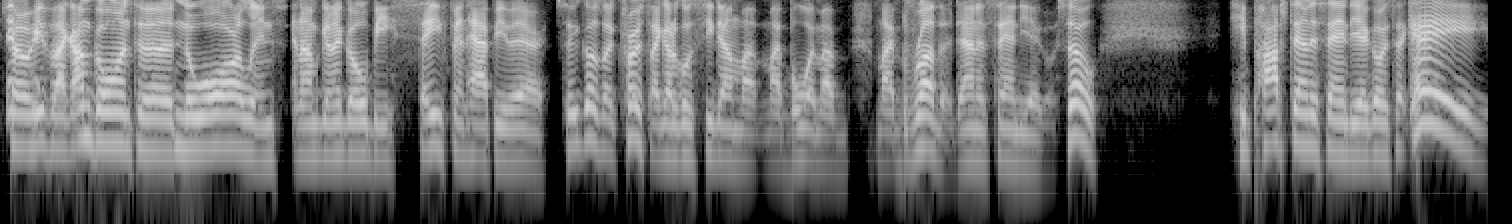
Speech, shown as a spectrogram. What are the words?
so he's like, I'm going to New Orleans and I'm gonna go be safe and happy there. So he goes like, first I gotta go see down my, my boy, my my brother down in San Diego. So he pops down to San Diego. He's like, "Hey,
